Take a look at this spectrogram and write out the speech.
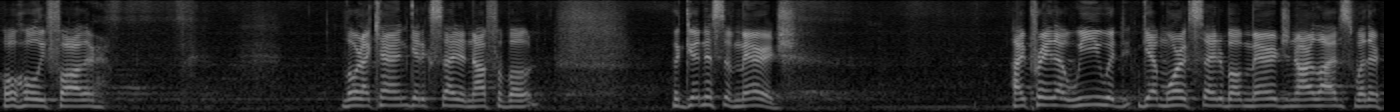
Oh, Holy Father, Lord, I can't get excited enough about the goodness of marriage. I pray that we would get more excited about marriage in our lives, whether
